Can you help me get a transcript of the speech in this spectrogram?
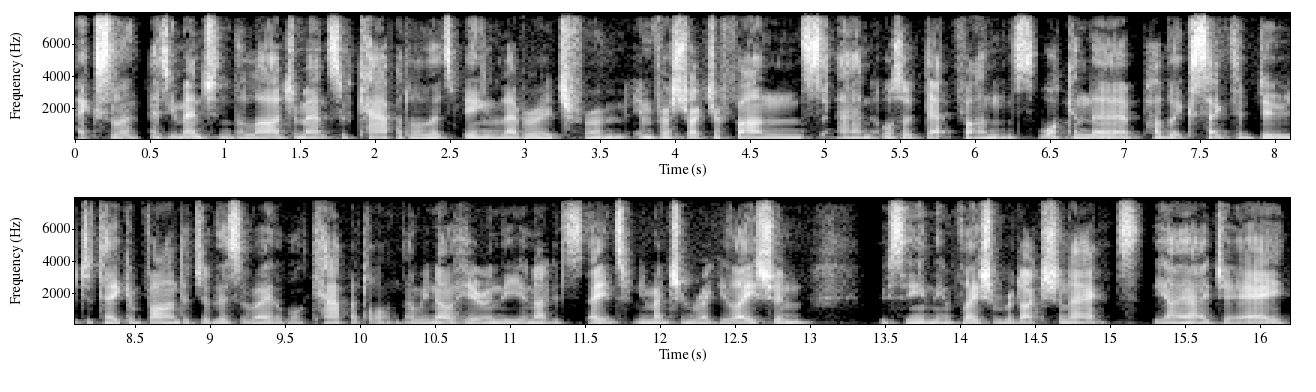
Excellent. As you mentioned, the large amounts of capital that's being leveraged from infrastructure funds and also debt funds. What can the public sector do to take advantage of this available capital? Now, we know here in the United States, when you mentioned regulation, we've seen the Inflation Reduction Act, the IIJA.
